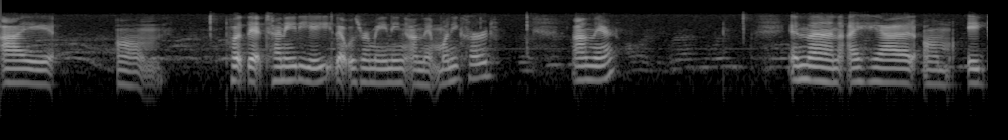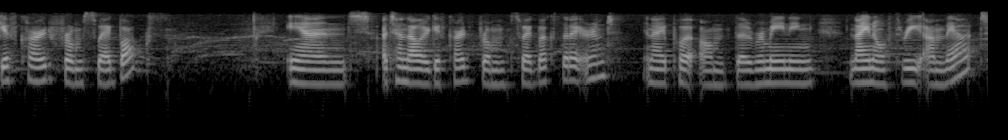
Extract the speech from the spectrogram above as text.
I um, put that 1088 that was remaining on that money card on there. And then I had um, a gift card from Swagbucks and a $10 gift card from Swagbucks that I earned. And I put um, the remaining 903 on that,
